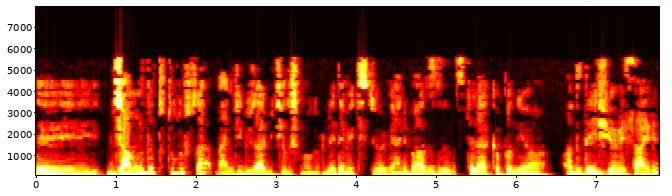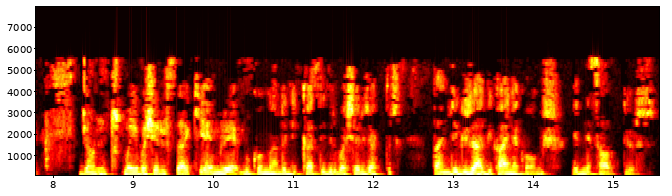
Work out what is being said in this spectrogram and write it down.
Ee, canlı da tutulursa bence güzel bir çalışma olur. Ne demek istiyorum? Yani bazı siteler kapanıyor, adı değişiyor vesaire. Canlı tutmayı başarırsa ki Emre bu konularda dikkatlidir, başaracaktır. Bence güzel bir kaynak olmuş. Eline sağlık diyoruz.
